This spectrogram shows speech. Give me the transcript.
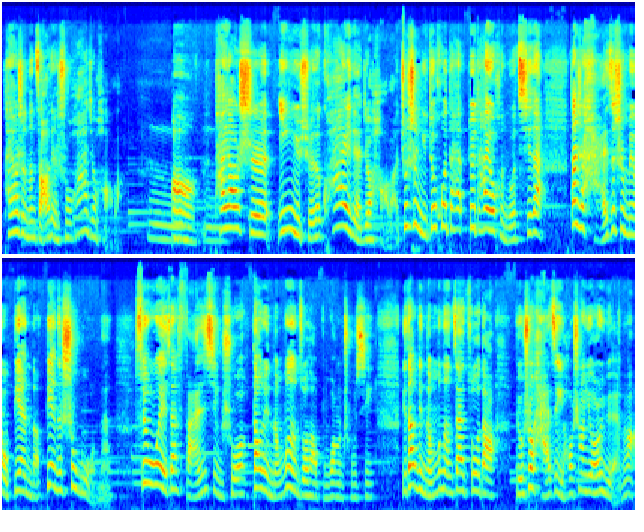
他要是能早点说话就好了。嗯他要是英语学得快一点就好了。就是你对会他对他有很多期待，但是孩子是没有变的，变的是我们。所以我也在反省说，到底能不能做到不忘初心？你到底能不能再做到？比如说孩子以后上幼儿园了，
